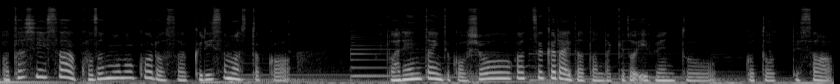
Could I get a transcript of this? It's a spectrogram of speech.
私さ子供の頃さクリスマスとかバレンタインとかお正月ぐらいだったんだけどイベントごとってさ。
